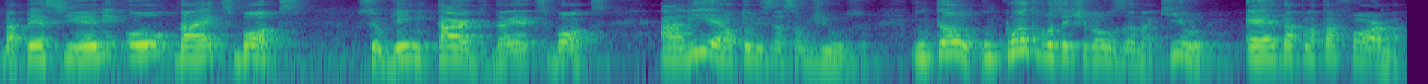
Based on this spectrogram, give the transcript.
da PSN ou da Xbox, o seu game tag da Xbox. Ali é a autorização de uso. Então, enquanto você estiver usando aquilo, é da plataforma.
